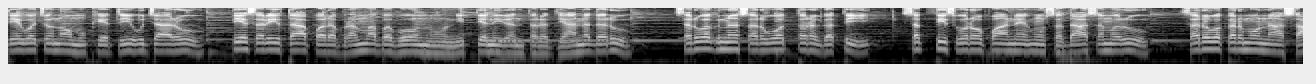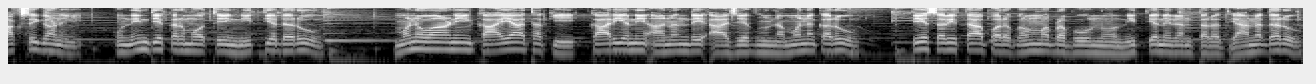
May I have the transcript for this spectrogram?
તે વચનો મુખેથી ઉચ્ચારું. તે સરિતા પર બ્રહ્મ પ્રભુનું નિત્ય નિરંતર ધ્યાન ધરું. સર્વજ્ઞ સર્વોત્તર ગતિ, શક્તિ સ્વરૂપાને હું સદા સમરું. સર્વ કર્મોના સાક્ષી ગણી, હું નિંદ્ય કર્મોથી નિત્ય ડરું. મનવાણી કાયા થકી કાર્યને આનંદે આજે હું નમન કરું. તે સરિતા પર બ્રહ્મ પ્રભુનું નિત્ય નિરંતર ધ્યાન ધરું.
